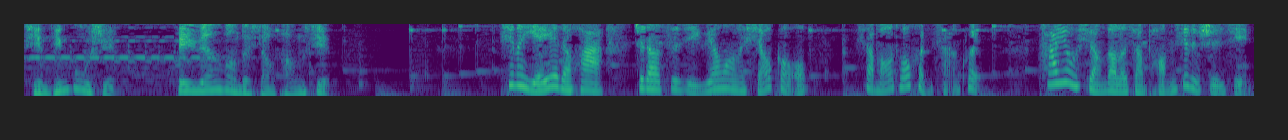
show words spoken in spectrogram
请听故事：被冤枉的小螃蟹。听了爷爷的话，知道自己冤枉了小狗，小毛头很惭愧。他又想到了小螃蟹的事情，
